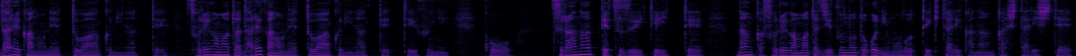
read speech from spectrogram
誰かのネットワークになってそれがまた誰かのネットワークになってっていうふうにこう連なって続いていってなんかそれがまた自分のとこに戻ってきたりかなんかしたりして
